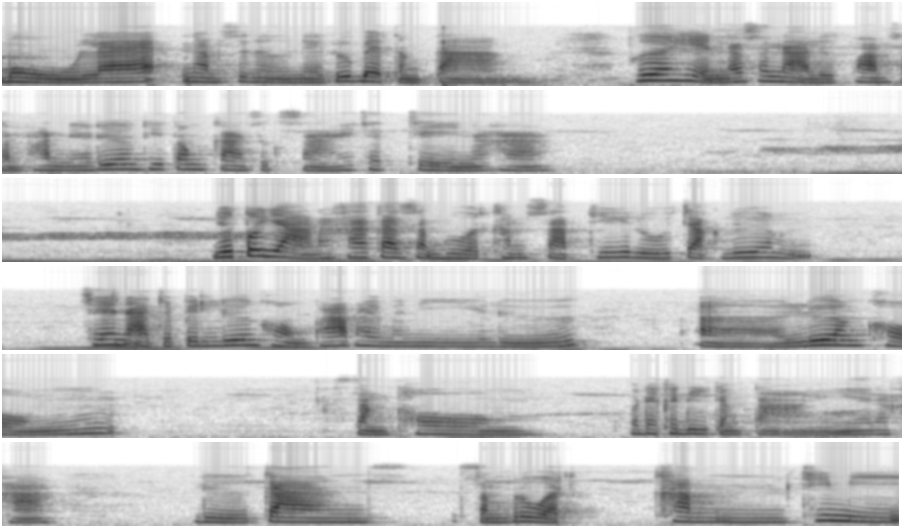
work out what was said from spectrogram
หมู่และนำเสนอในรูปแบบต่างๆ เพื่อเห็นลักษณะหรือความสัมพันธ์ในเรื่องที่ต้องการศึกษาให้ชัดเจนนะคะ ยกตัวอย่างนะคะ การสำรวจคำศัพท์ที่รู้จักเรื่อง เช่นอาจจะเป็นเรื่องของพระภัยมณีหรือเอเรื่องของสังทองวรรณคดีต่างๆอย่างเงี้ยนะคะ หรือการสำรวจคำที่มี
